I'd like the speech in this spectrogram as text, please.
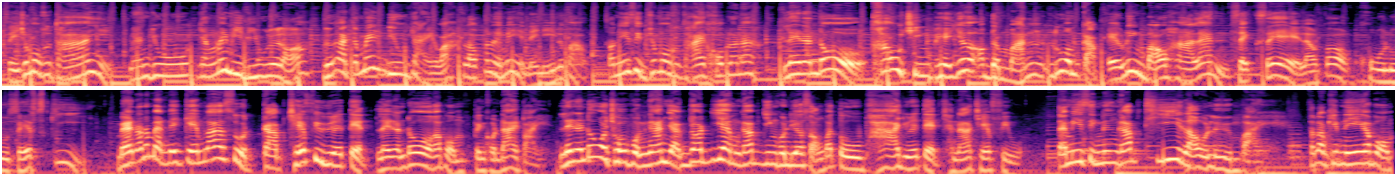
4 ชั่วโมงสุดท้ายแมนยูยังไม่มีดิวเลยเหรอ หรืออาจจะไม่ดิวใหญ่วะ เราก็เลยไม่เห็นในนี้หรือเปล่า ตอนนี้ 10 ชั่วโมงสุดท้ายครบแล้วนะเลนันโดเข้าชิงเพเยอร์ออฟเดอะมันร่วมกับเอลลิงเบลฮาแลนด์เซ็กเซ่แล้วก็คูลูเซฟสกี้ แมนออตแมนในเกมล่าสุดกับเชฟฟิลด์ยูไนเต็ดเลนันโดครับผมเป็นคนได้ไปเลนันโดโชว์ผลงานอย่างยอดเยี่ยมครับ ยิงคนเดียว 2 ประตูพายูไนเต็ดชนะเชฟฟิลด์แต่มีสิ่งหนึ่งครับที่เราลืมไปสำหรับคลิปนี้ครับผม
